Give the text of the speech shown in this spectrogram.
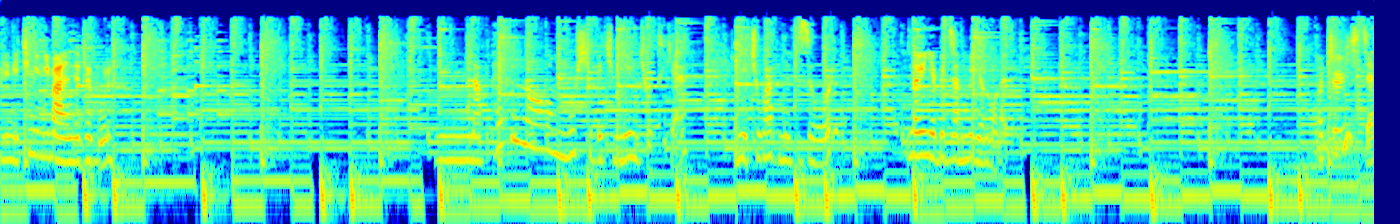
Lubię mieć minimalny wybór. Na pewno musi być mięciutkie, mieć ładny wzór, no i nie być za milion monet. Oczywiście.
